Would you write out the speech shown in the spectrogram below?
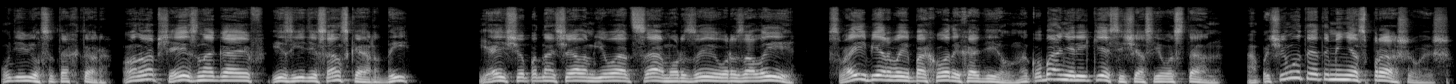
удивился Тахтар. Он вообще из Нагаев, из Едисанской Орды. Я еще под началом его отца Мурзы Урзалы в свои первые походы ходил. На Кубани-реке сейчас его стан. А почему ты это меня спрашиваешь?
